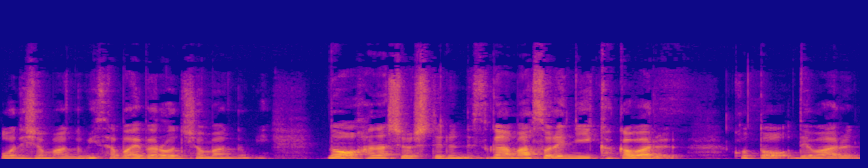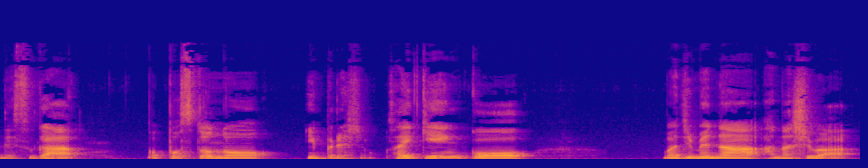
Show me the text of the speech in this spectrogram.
う、オーディション番組、サバイバルオーディション番組の話をしてるんですが、まあそれに関わることではあるんですが、ポストのインプレッション。最近こう、真面目な話は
